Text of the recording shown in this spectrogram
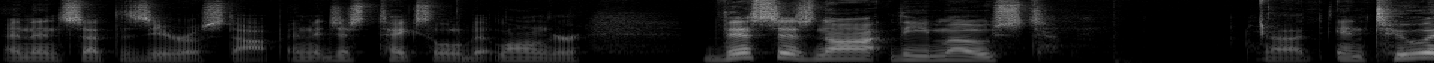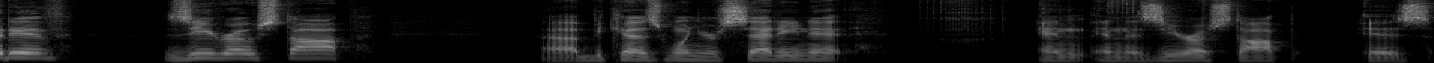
and then set the zero stop. And it just takes a little bit longer. This is not the most uh, intuitive zero stop uh, because when you're setting it and, and the zero stop is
